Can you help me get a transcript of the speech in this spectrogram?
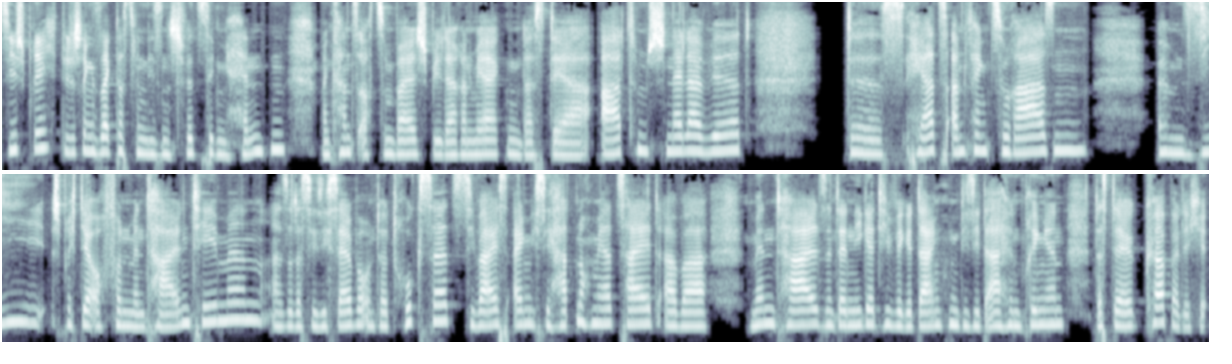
sie spricht, wie du schon gesagt hast, von diesen schwitzigen Händen. Man kann es auch zum Beispiel daran merken, dass der Atem schneller wird, das Herz anfängt zu rasen. Ähm, sie spricht ja auch von mentalen Themen, also dass sie sich selber unter Druck setzt. Sie weiß eigentlich, sie hat noch mehr Zeit, aber mental sind da negative Gedanken, die sie dahin bringen, dass der körperliche,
